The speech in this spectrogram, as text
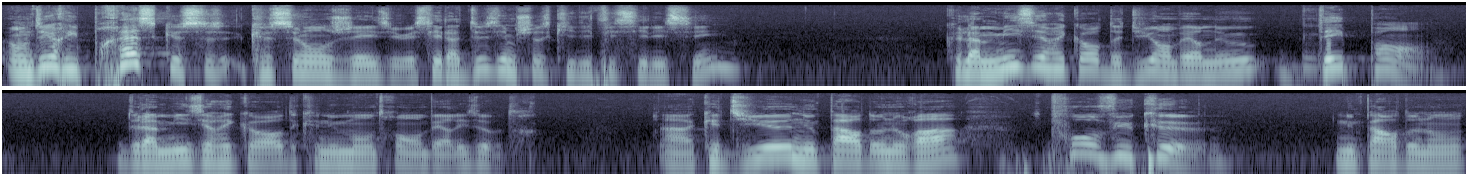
On dirait presque que selon Jésus, et c'est la deuxième chose qui est difficile ici, que la miséricorde de Dieu envers nous dépend de la miséricorde que nous montrons envers les autres. Ah, que Dieu nous pardonnera pourvu que nous pardonnons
